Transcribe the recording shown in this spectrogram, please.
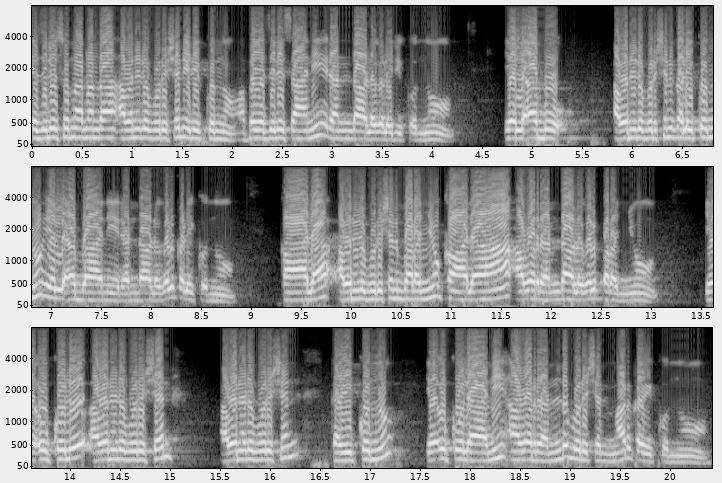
യജലിസു എന്ന് പറഞ്ഞാൽ എന്താ? അവനൊരു പുരുഷൻ ഇരിക്കുന്നു. അപ്പൊ യജലിസാനി രണ്ടാളുകൾ ഇരിക്കുന്നു. എൽ അബു. അവനൊരു പുരുഷൻ കളിക്കുന്നു. എൽ അബാനി രണ്ടാളുകൾ കളിക്കുന്നു. കാല അവനൊരു പുരുഷൻ പറഞ്ഞു കാല അവർ രണ്ടാളുകൾ പറഞ്ഞു. യഉക്കുലു അവനൊരു പുരുഷൻ അവനൊരു പുരുഷൻ കഴിക്കുന്നു. യഉക്കുലാനി അവർ രണ്ടു പുരുഷന്മാർ കഴിക്കുന്നു.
